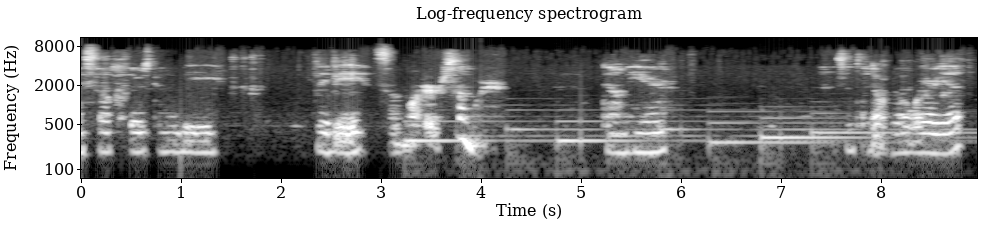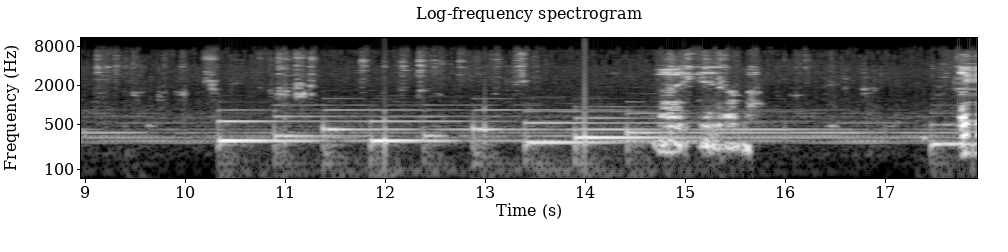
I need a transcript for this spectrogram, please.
Myself there's gonna be maybe some water somewhere down here since I don't know where yet. I am like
